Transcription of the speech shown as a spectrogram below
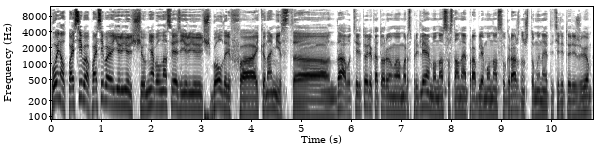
Понял, спасибо, спасибо, Юрий Юрьевич. У меня был на связи Юрий Юрьевич Болдырев, а, экономист. А, да, вот территорию, которую мы распределяем, у нас основная проблема у нас у граждан, что мы на этой территории живем.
